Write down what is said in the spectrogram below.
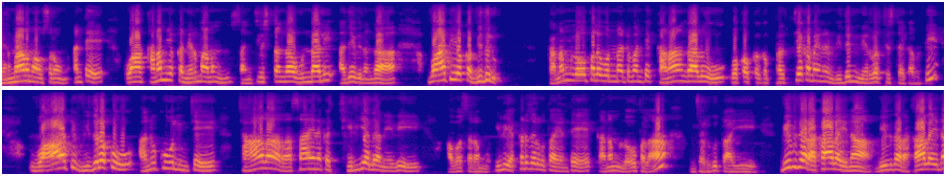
నిర్మాణం అవసరం. అంటే ఆ కణం యొక్క నిర్మాణం సంక్లిష్టంగా ఉండాలి. అదేవిధంగా వాటి యొక్క విధులు కణం లోపల ఉన్నటువంటి కణాంగాలు ఒక్కొక్క ప్రత్యేకమైన విధిని నిర్వర్తిస్తాయి కాబట్టి వాటి విధులకు అనుకూలించే చాలా రసాయనిక చర్యలు అనేవి అవసరం. ఇవి ఎక్కడ జరుగుతాయంటే కణం లోపల జరుగుతాయి. వివిధ రకాలైన వివిధ రకాలైన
